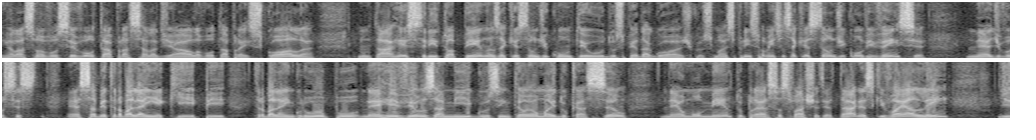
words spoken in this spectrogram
em relação a você voltar para a sala de aula, voltar para a escola, não está restrito apenas à questão de conteúdos pedagógicos, mas principalmente essa questão de convivência né, de você é, saber trabalhar em equipe, trabalhar em grupo, né, rever os amigos. Então é uma educação, né, é um momento para essas faixas etárias que vai além de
